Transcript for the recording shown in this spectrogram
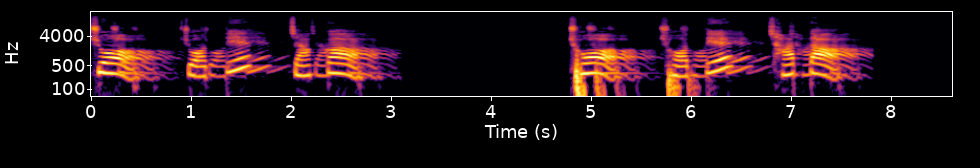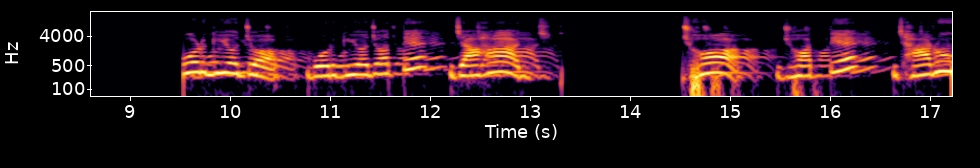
চ, চতে চাকা। ছ, ছতে ছাতা। বর্গীয় জ, বর্গীয় জতে জাহাজ, ঝ, ঝতে ঝাড়ু,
